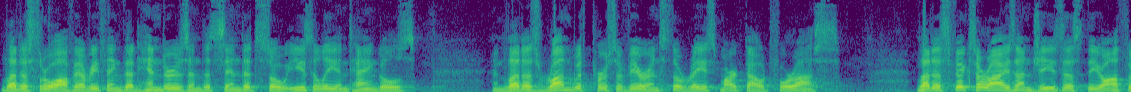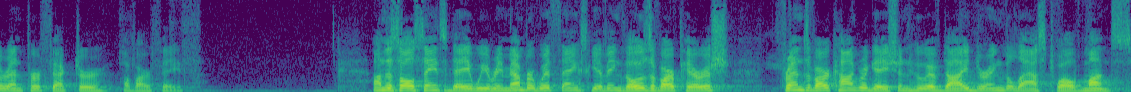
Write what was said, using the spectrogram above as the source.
let us throw off everything that hinders and the sin that so easily entangles, and let us run with perseverance the race marked out for us. Let us fix our eyes on Jesus, the author and perfecter of our faith. On this All Saints' Day, we remember with thanksgiving those of our parish friends of our congregation who have died during the last 12 months.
